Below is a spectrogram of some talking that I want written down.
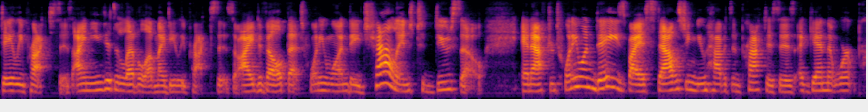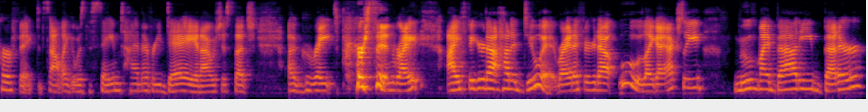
daily practices. I needed to level up my daily practices. So I developed that 21 day challenge to do so. And after 21 days, by establishing new habits and practices, again, that weren't perfect, it's not like it was the same time every day and I was just such a great person, right? I figured out how to do it, right? I figured out, ooh, like I actually move my body better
